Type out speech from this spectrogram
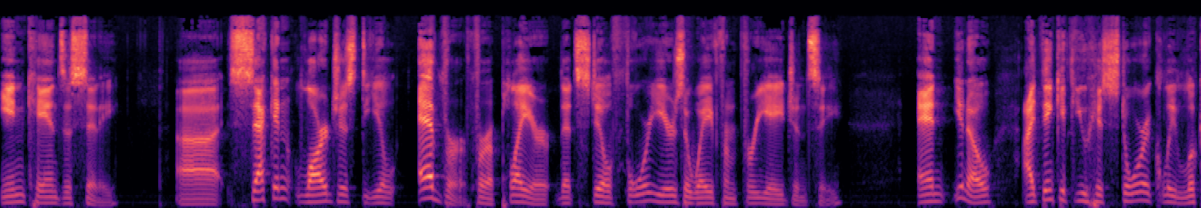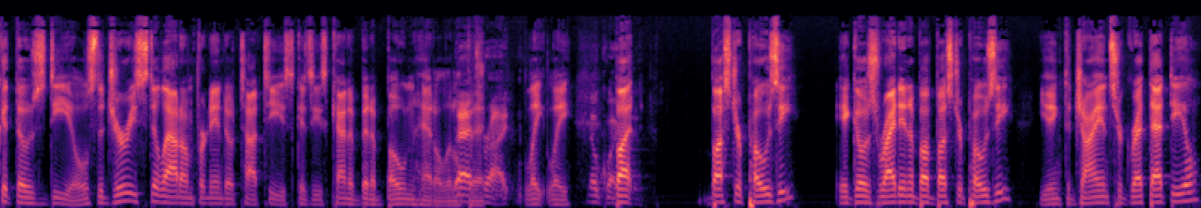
in kansas city. Uh, second largest deal ever for a player that's still four years away from free agency. And you know I think if you historically look at those deals, the jury's still out on Fernando Tatis because he's kind of been a bonehead a little That's bit right. lately. No question. But Buster Posey, it goes right in above Buster Posey. You think the Giants regret that deal?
